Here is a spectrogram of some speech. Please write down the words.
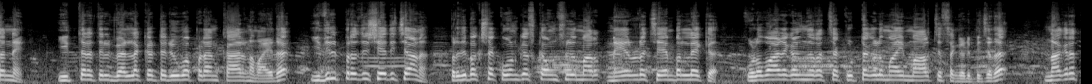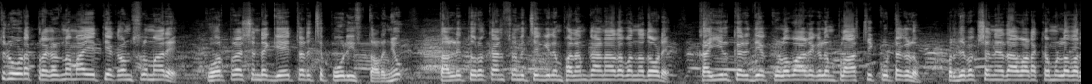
തന്നെ ഇത്തരത്തിൽ വെള്ളക്കെട്ട് രൂപപ്പെടാൻ കാരണമായത്. ഇതിൽ പ്രതിഷേധിച്ചാണ് പ്രതിപക്ഷ കോൺഗ്രസ് കൗൺസിലർമാർ മേയറുടെ ചേംബറിലേക്ക് കുളവാഴകൾ നിറച്ച കുട്ടകളുമായി മാർച്ച് സംഘടിപ്പിച്ചത്. നഗരത്തിലൂടെ പ്രകടനമായി എത്തിയ കൗൺസിലർമാരെ കോർപ്പറേഷന്റെ ഗേറ്റ് അടിച്ച് പോലീസ് തടഞ്ഞു. തള്ളി തുറക്കാൻ ശ്രമിച്ചെങ്കിലും ഫലം കാണാതെ വന്നതോടെ കയ്യിൽ കരുതിയ കുളവാഴകളും പ്ലാസ്റ്റിക് കുട്ടകളും പ്രതിപക്ഷ നേതാവ് അടക്കമുള്ളവർ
